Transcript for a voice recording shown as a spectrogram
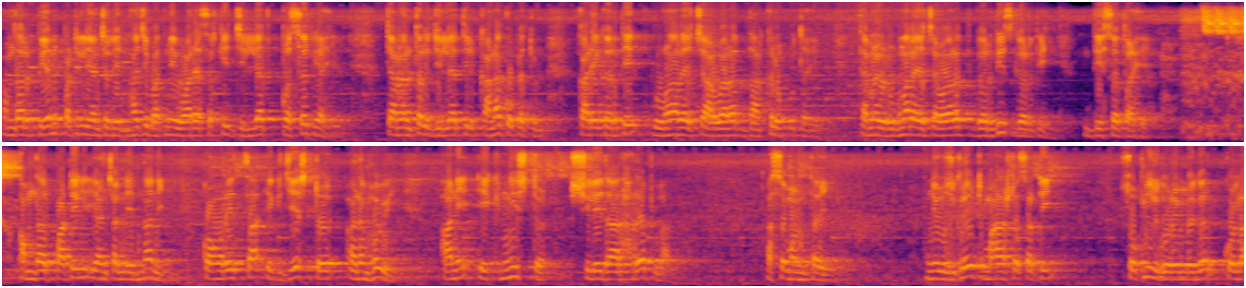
आमदार पी. एन. पाटील यांच्या निधनाची बातमी वाऱ्यासारखी जिल्ह्यात पसरली आहे. त्यानंतर जिल्ह्यातील कानाकोपऱ्यातून कार्यकर्ते रुग्णालयाच्या आवारात दाखल होत आहेत. त्यामुळे रुग्णालयाच्या आवारात गर्दीच गर्दी दिसत आहे. आमदार पाटील यांच्या निधनाने काँग्रेसचा एक ज्येष्ठ अनुभवी आणि एकनिष्ठ शिलेदार हरपला असं म्हणता येईल. न्यूज ग्रेट महाराष्ट्रासाठी स्वप्नील गोरेंबेकर कोल्हा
